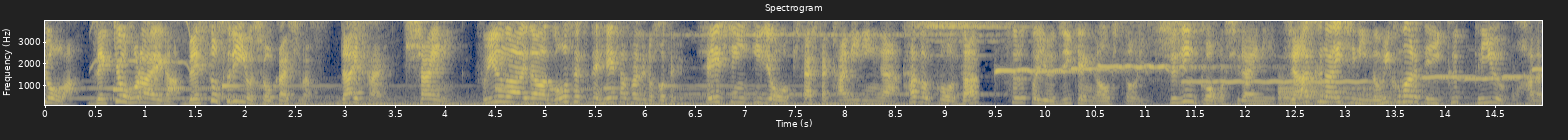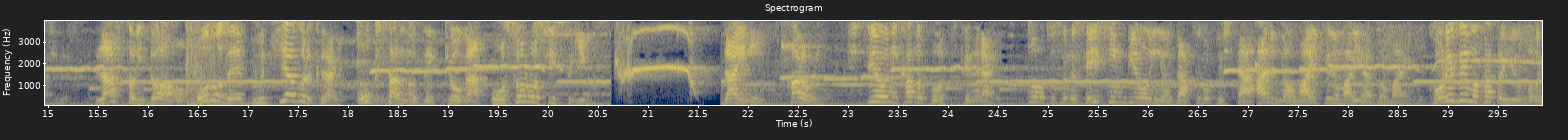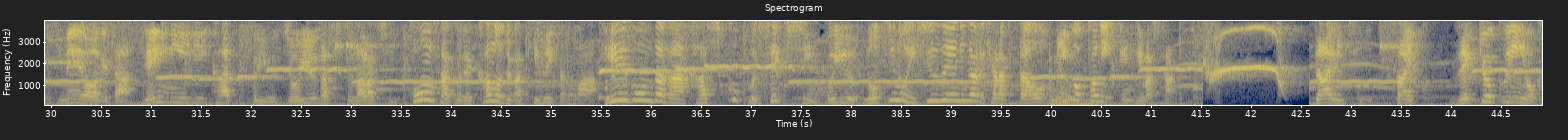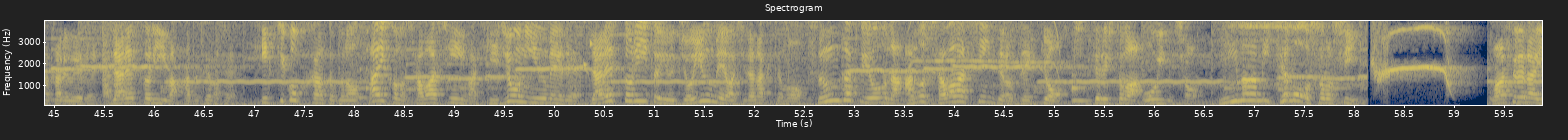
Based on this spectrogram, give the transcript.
今日は絶叫ホラー映画ベスト3を紹介します。第3位、シャイニング。冬の間は豪雪で閉鎖されるホテル。精神異常をきたした管理人が家族を残するという事件が起きており、主人公も次第に邪悪な意志に飲み込まれていくっていうお話です。ラストにドアを斧でぶち破るくだり、奥さんの絶叫が恐ろしすぎます。第2位、ハロウィン。必要に家族を付け狙い、そうとする精神病院を脱獄した兄のマイケル・マイヤーズを前に、これでもかというほど悲鳴を上げたジェイミー・リー・カーティスという女優が素晴らしい。本作で彼女が気づいたのは、平凡だが賢くセクシーという後の礎になるキャラクターを見事に演じました。第1位、サイコ。絶叫クイーンを語る上で、ジャレット・リーは外せません。ヒッチコック監督の最古のシャワーシーンは非常に有名で、ジャレット・リーという女優名は知らなくても、つんざくようなあのシャワーシーンでの絶叫、知ってる人は多いでしょう。今見ても恐ろしい。忘れないよ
